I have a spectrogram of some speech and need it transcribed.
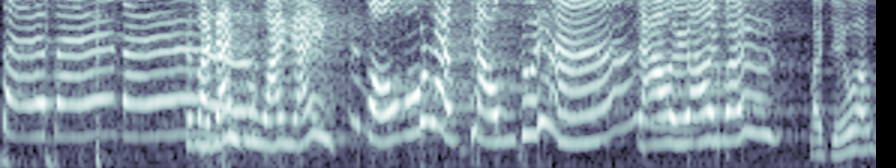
Ba ba ba. Sao bà đánh tôi hoài vậy? Bộ muốn làm chồng tôi hả? Trời ơi bà bà chịu không?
